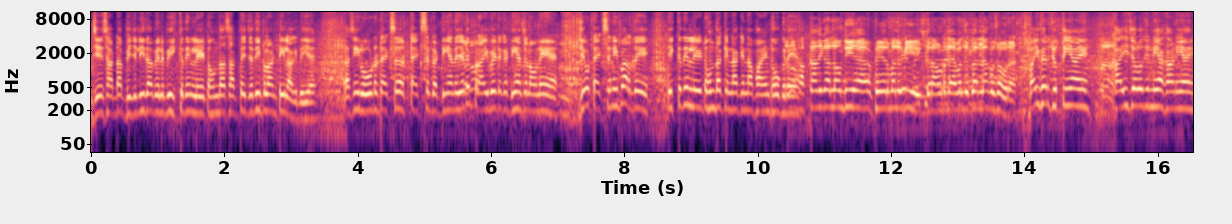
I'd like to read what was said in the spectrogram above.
ਜੇ ਸਾਡਾ ਬਿਜਲੀ ਦਾ ਬਿੱਲ ਵੀ ਇੱਕ ਦਿਨ ਲੇਟ ਹੁੰਦਾ ਸਾਡੇ ਤੇ ਜਦੀ ਪਲਾਂਟੀ ਲੱਗਦੀ ਹੈ। ਅਸੀਂ ਰੋਡ ਟੈਕਸ ਟੈਕਸ ਗੱਡੀਆਂ ਦੇ ਜਿਹੜੇ ਪ੍ਰਾਈਵੇਟ ਗੱਡੀਆਂ ਚਲਾਉਨੇ ਆ ਜੇ ਉਹ ਟੈਕਸ ਨਹੀਂ ਭਰਦੇ ਇੱਕ ਦਿਨ ਲੇਟ ਹੁੰਦਾ ਕਿੰਨਾ ਕਿੰਨਾ ਫਾਈਨ ਠੋਕਦੇ ਆ। ਹੱਕਾਂ ਦੀ ਗੱਲ ਆਉਂਦੀ ਹੈ ਫੇਰ ਮਤਲਬ ਕਿ ਗਰਾਊਂਡ ਲੈਵਲ ਤੇ ਗੱਲਾਂ ਕੁਝ ਹੋਰ ਹੈ। ਬਾਈ ਫਿਰ ਜੁੱਤੀਆਂ ਏ ਖਾਈ ਚਲੋ ਜਿੰਨੀਆਂ ਖਾਣੀਆਂ ਏ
